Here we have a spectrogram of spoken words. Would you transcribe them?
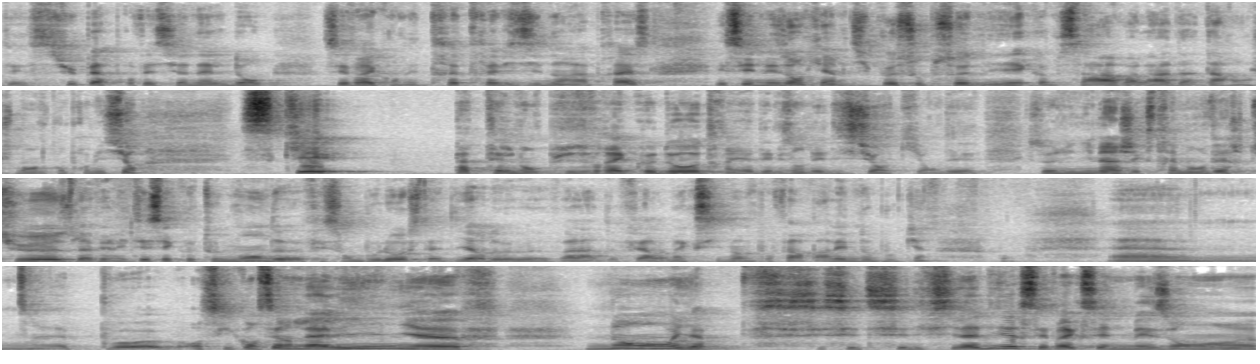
des super professionnels. Donc, c'est vrai qu'on est très, très visible dans la presse. Et c'est une maison qui est un petit peu soupçonnée, comme ça, voilà, d'arrangement, de compromission. Ce qui est pas tellement plus vrai que d'autres. hein. Il y a des maisons d'édition qui ont des, qui donnent une image extrêmement vertueuse. La vérité, c'est que tout le monde fait son boulot, c'est-à-dire de, voilà, de faire le maximum pour faire parler de nos bouquins. Bon. Euh, en ce qui concerne la ligne, euh, non, c'est difficile à dire. C'est vrai que c'est une maison euh,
